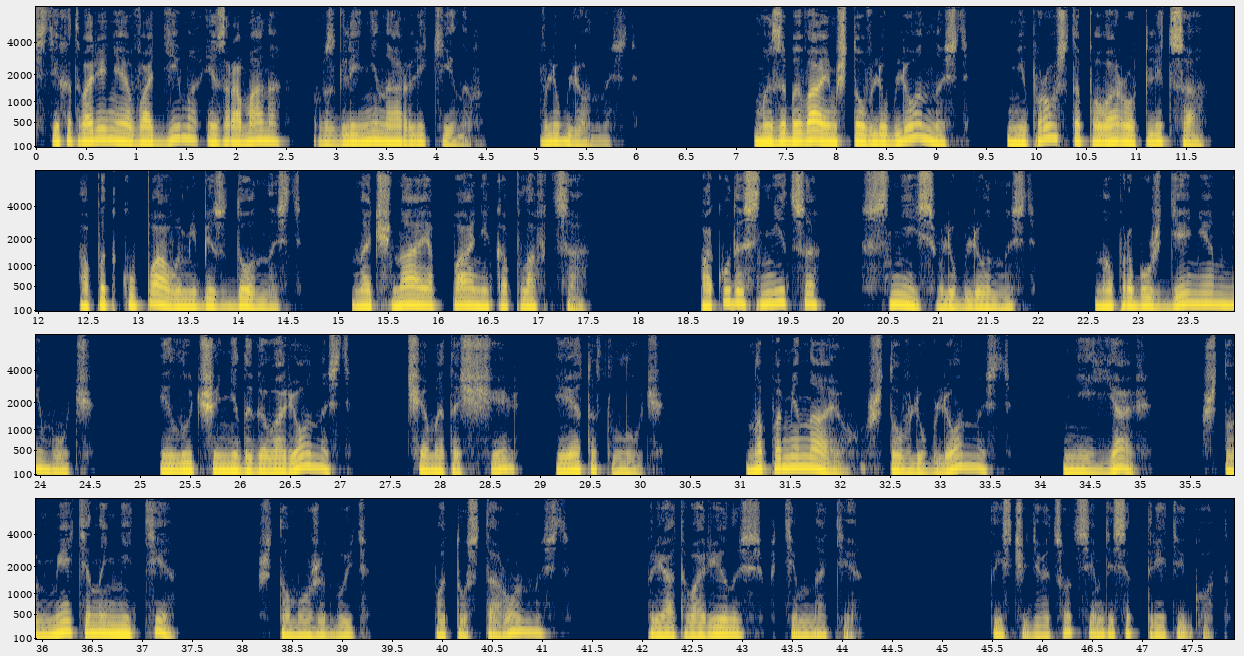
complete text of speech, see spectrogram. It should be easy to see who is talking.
Speaker 1: Стихотворение Вадима из романа «Взгляни на Орликинов». Влюбленность. Мы забываем, что влюбленность — не просто поворот лица, а под купавами бездонность, ночная паника пловца. Покуда снится, снись влюбленность, но пробуждением не мучь, и лучше недоговоренность, чем эта щель и этот луч. Напоминаю, что влюбленность не явь, что метины не те, что, может быть, потусторонность приотворилась в темноте. 1973 год.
